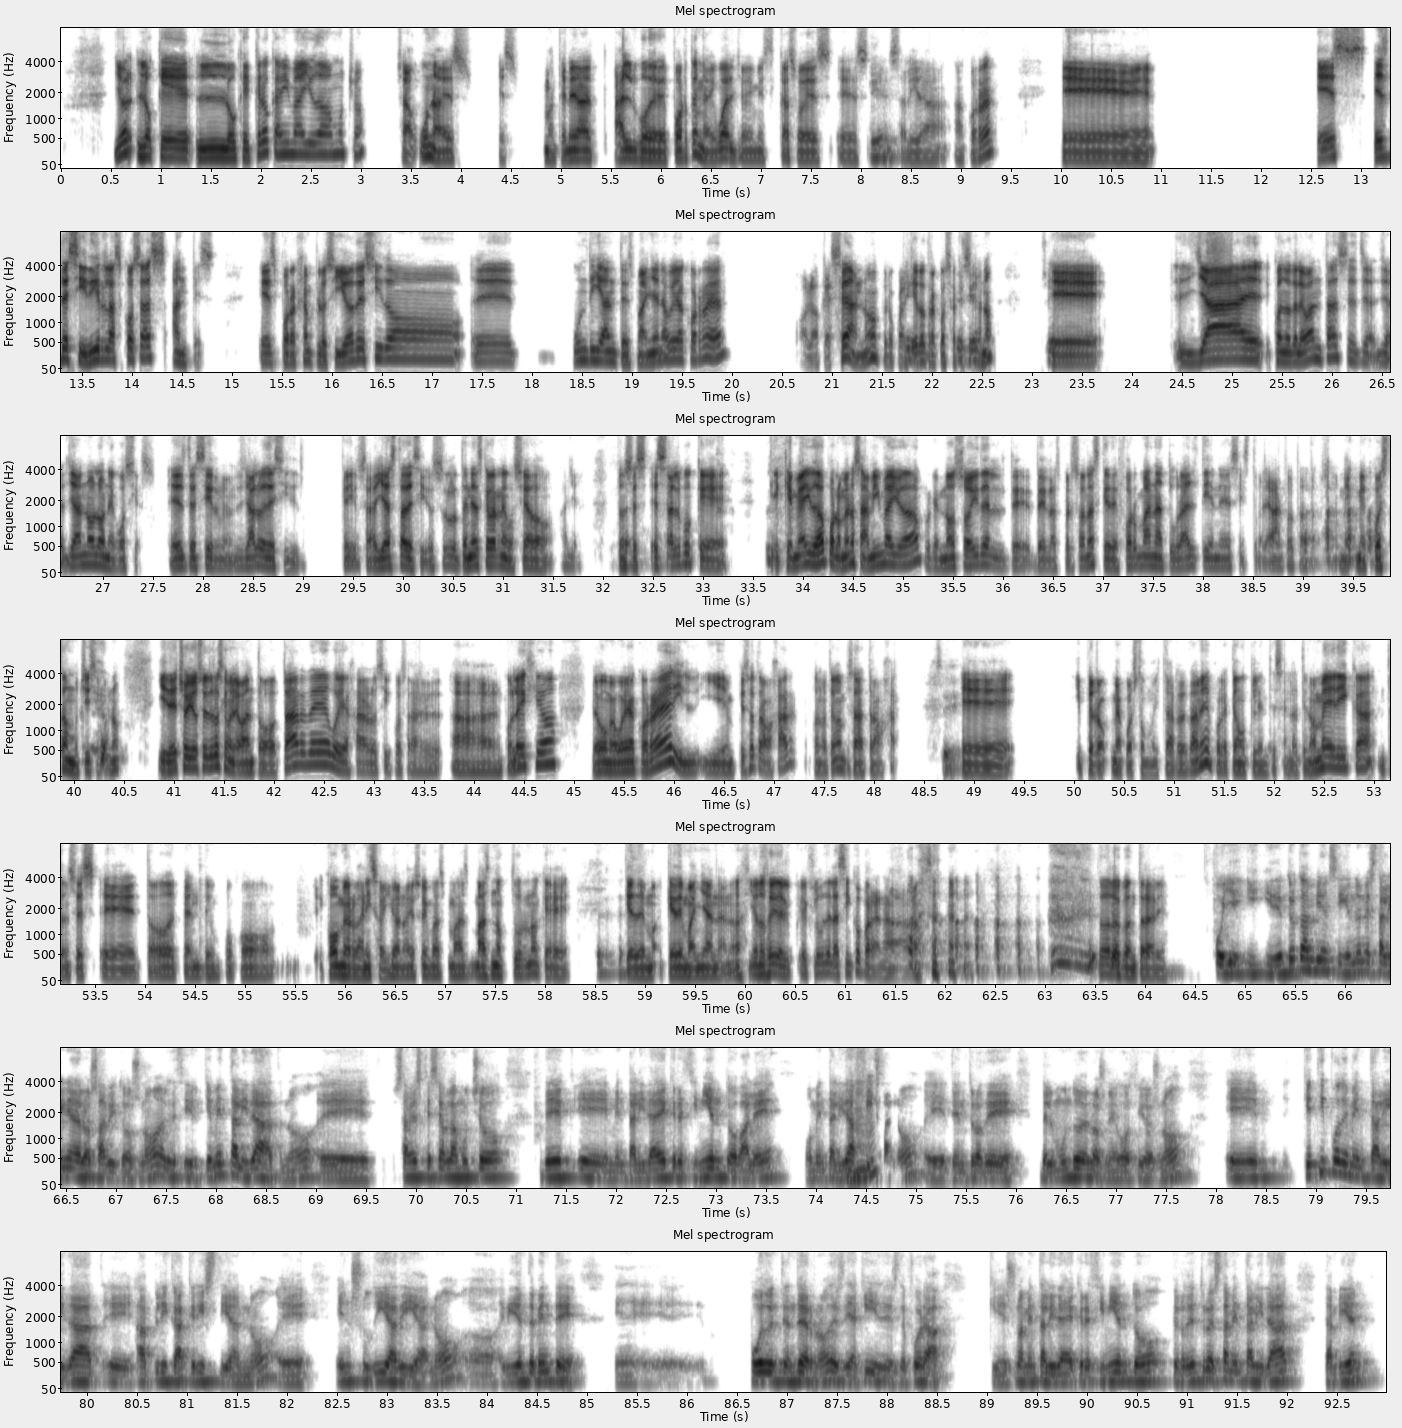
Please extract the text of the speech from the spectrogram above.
Yo lo que, lo que creo que a mí me ha ayudado mucho, o sea, una es, es mantener algo de deporte, me da igual, yo en mi caso es, es, salir a, a correr. Eh, es, es decidir las cosas antes. Es, por ejemplo, si yo decido eh, un día antes, mañana voy a correr, o lo que sea, ¿no? Pero cualquier otra cosa que sea, ¿no? Eh, ya cuando te levantas ya, ya, no lo negocias. Es decir, ya lo he decidido. O sea, ya está decidido. Eso lo tenías que haber negociado ayer. Entonces, es algo que, que, me ha ayudado, por lo menos a mí me ha ayudado, porque no soy de, de, las personas que de forma natural tienes, me levanto, me, cuesta muchísimo, ¿no? Y de hecho yo soy de los que me levanto tarde, voy a dejar a los hijos al, al colegio, luego me voy a correr y, y, empiezo a trabajar cuando tengo que empezar a trabajar. Sí. Eh, y, pero me acuesto muy tarde también porque tengo clientes en Latinoamérica, entonces eh, todo depende un poco de cómo me organizo yo, ¿no? Yo soy más, más, más nocturno que, que, de, que de mañana, ¿no? Yo no soy del club de las 5 para nada, todo lo contrario. Oye, y, dentro también, siguiendo en esta línea de los hábitos, ¿no? Es decir, ¿qué mentalidad, ¿no? Eh, sabes que se habla mucho de eh, mentalidad de crecimiento, ¿vale? O mentalidad fija, ¿no? dentro de, del mundo de los negocios, ¿no? Eh, ¿qué tipo de mentalidad eh, aplica Cristian ¿no? Eh, en su día a día? ¿no? Ah, evidentemente, puedo entender ¿no? desde aquí, desde fuera, que es una mentalidad de crecimiento, pero dentro de esta mentalidad también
